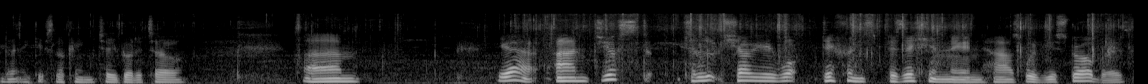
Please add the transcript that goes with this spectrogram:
I don't think it's looking too good at all. Um, yeah, and just to show you what difference positioning has with your strawberries,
